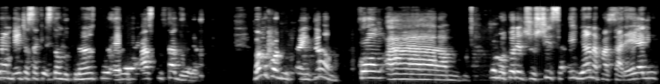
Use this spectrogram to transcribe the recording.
realmente essa questão do trânsito é assustadora. Vamos começar, então? Com a promotora de justiça Eliana Passarelli.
